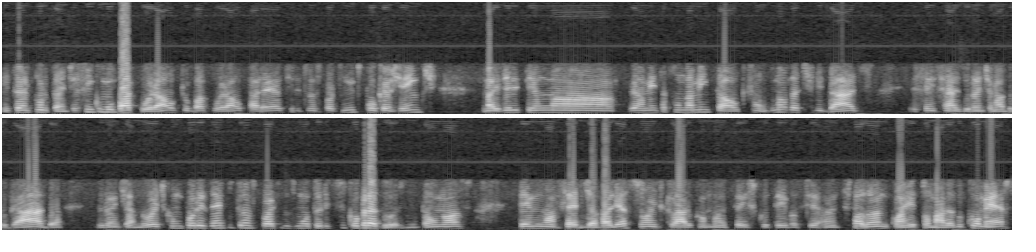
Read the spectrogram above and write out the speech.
então é importante. Assim como o Bacurau, que o Bacurau parece, ele transporta muito pouca gente, mas ele tem uma ferramenta fundamental, que são algumas atividades essenciais durante a madrugada, durante a noite, como por exemplo o transporte dos motoristas e cobradores. Então nós tem uma série de avaliações, claro, como eu até escutei você antes falando, com a retomada do comércio,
